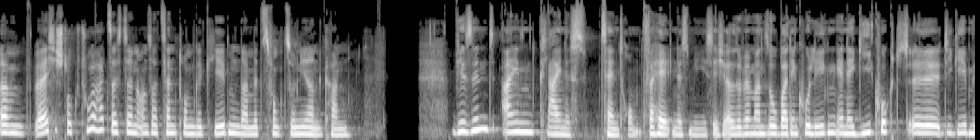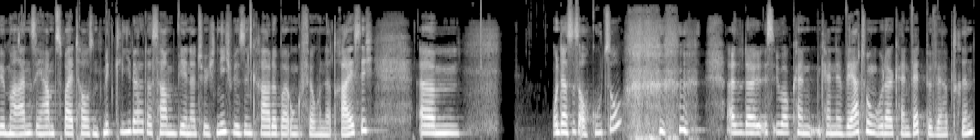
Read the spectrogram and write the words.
Ähm, welche Struktur hat sich denn unser Zentrum gegeben, damit es funktionieren kann? Wir sind ein kleines Zentrum, verhältnismäßig. Also wenn man so bei den Kollegen Energie guckt, äh, die geben wir mal an, sie haben 2000 Mitglieder. Das haben wir natürlich nicht. Wir sind gerade bei ungefähr 130. Und das ist auch gut so. also da ist überhaupt kein, keine Wertung oder kein Wettbewerb drin.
